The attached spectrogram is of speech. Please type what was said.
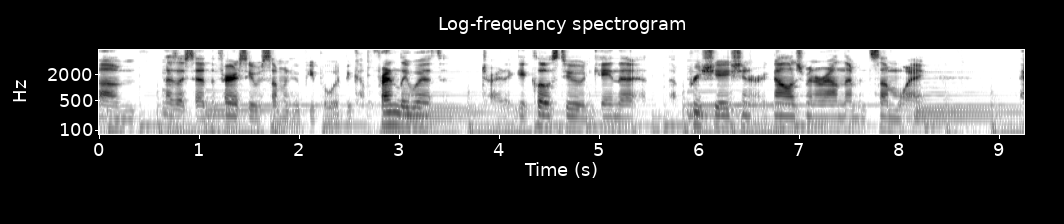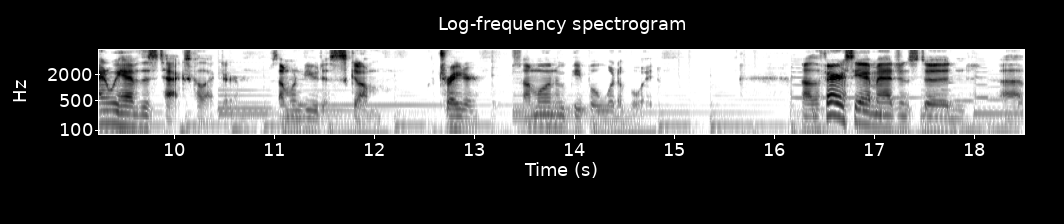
Um, as I said, the Pharisee was someone who people would become friendly with and try to get close to and gain that appreciation or acknowledgement around them in some way. And we have this tax collector, someone viewed as scum, a traitor, someone who people would avoid. Now, the Pharisee, I imagine, stood uh,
